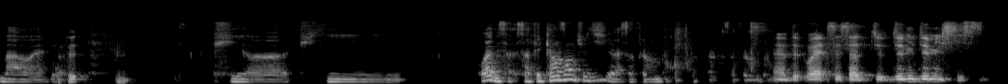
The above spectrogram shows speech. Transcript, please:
Bah ouais. Puis, euh, puis, ouais, mais ça, ça, fait 15 ans, tu dis? Ça fait longtemps. Ça fait longtemps. Euh, ouais, c'est ça, 2006.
